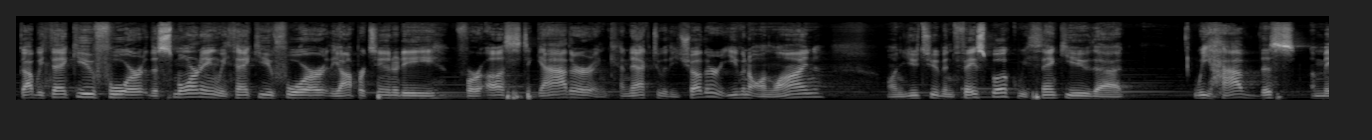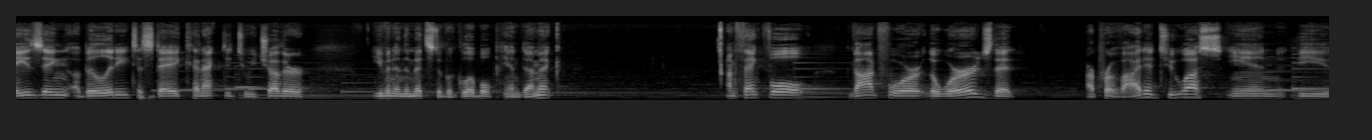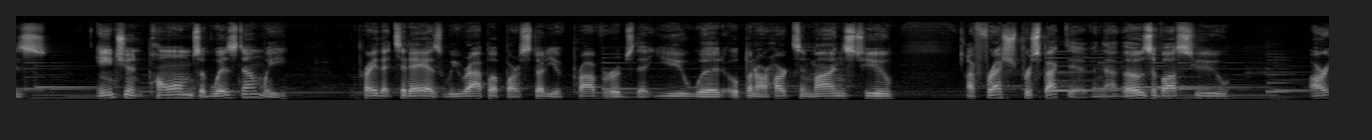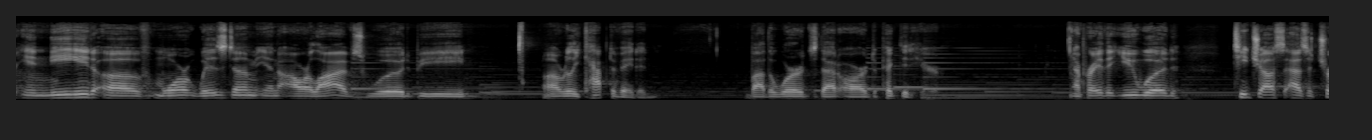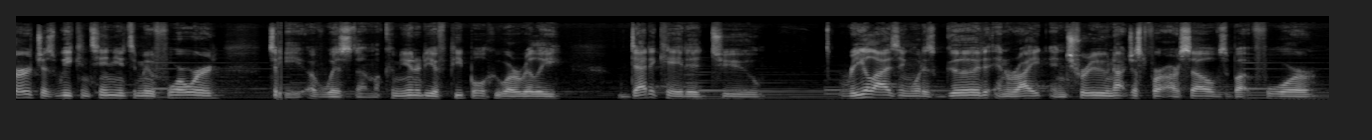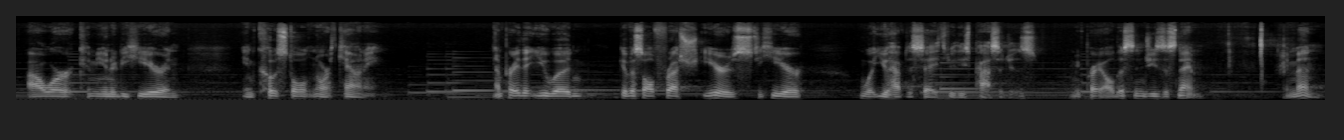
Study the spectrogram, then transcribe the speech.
God, we thank you for this morning. We thank you for the opportunity for us to gather and connect with each other, even online on YouTube and Facebook. We thank you that we have this amazing ability to stay connected to each other, even in the midst of a global pandemic. I'm thankful, God, for the words that are provided to us in these ancient poems of wisdom. We pray that today, as we wrap up our study of Proverbs, that you would open our hearts and minds to a fresh perspective, and that those of us who are in need of more wisdom in our lives would be uh, really captivated by the words that are depicted here. I pray that you would teach us as a church as we continue to move forward to be of wisdom, a community of people who are really dedicated to realizing what is good and right and true, not just for ourselves, but for our community here and in coastal North County. I pray that you would give us all fresh ears to hear what you have to say through these passages. We pray all this in Jesus' name. Amen.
